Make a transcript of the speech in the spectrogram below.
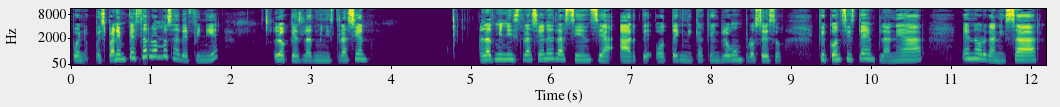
Bueno, pues para empezar vamos a definir lo que es la administración. La administración es la ciencia, arte o técnica que engloba un proceso que consiste en planear, en organizar,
